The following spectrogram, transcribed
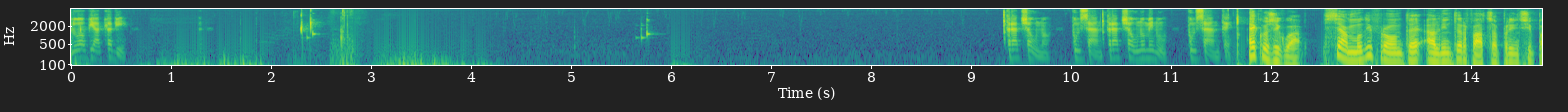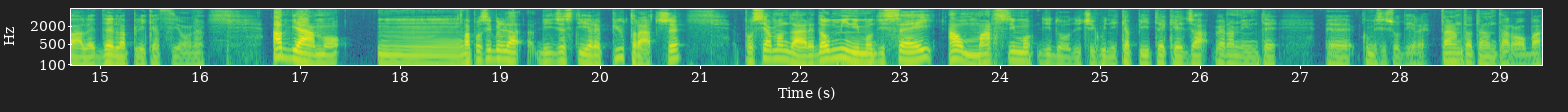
Lupi HD. Traccia 1. Pulsante. Traccia 1 menu. Pulsante. Eccoci qua, siamo di fronte all'interfaccia principale dell'applicazione. Abbiamo mm, la possibilità di gestire più tracce, possiamo andare da un minimo di 6 a un massimo di 12, quindi capite che è già veramente eh, come si suol dire, tanta tanta roba.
